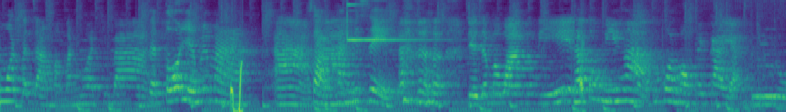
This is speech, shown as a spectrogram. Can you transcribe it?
นวดประจำอะมานวดที่บ้าน แต่โต๊ะยังไม่มา อ่าสั่งทำพิเศษ เดี๋ยวจะมาวางตรงนี้ แล้วตรงนี้ค่ะ ทุกคนมองไกลๆอะดูดูดู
